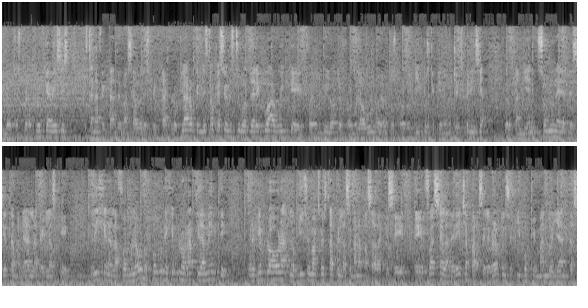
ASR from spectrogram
pilotos, pero creo que a veces están afectando demasiado el espectáculo. Claro que en esta ocasión estuvo Derek Warwick, que fue un piloto de Fórmula 1 de otros prototipos, que tiene mucha experiencia, pero también son eh, de cierta manera las reglas que rigen a la Fórmula 1. Pongo un ejemplo rápidamente. Por ejemplo, ahora lo que hizo Max Verstappen la semana pasada, que se eh, fue hacia la derecha para celebrar con su equipo quemando llantas.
